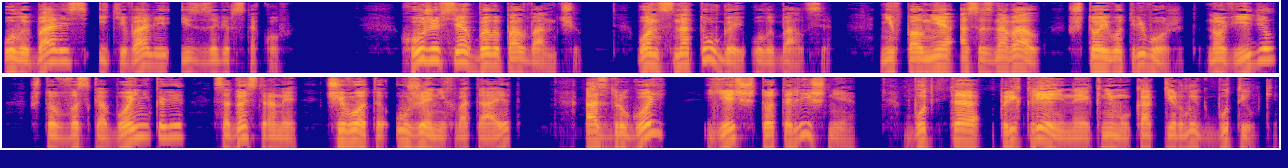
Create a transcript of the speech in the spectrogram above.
улыбались и кивали из-за верстаков. Хуже всех было Пал Он с натугой улыбался, не вполне осознавал, что его тревожит, но видел, что в Воскобойникове, с одной стороны, чего-то уже не хватает, а с другой есть что-то лишнее, будто приклеенное к нему, как ярлык бутылки.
